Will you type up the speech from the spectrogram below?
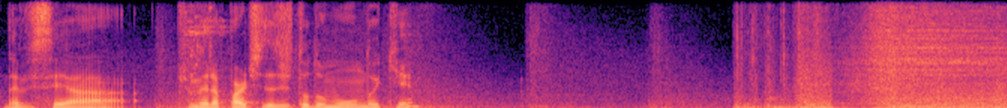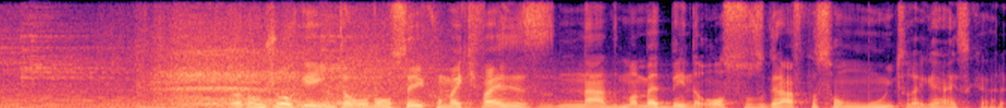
Deve ser a primeira partida de todo mundo aqui. Eu não joguei, então eu não sei como é que faz nada. Mas é bem... Nossa, os gráficos são muito legais, cara.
